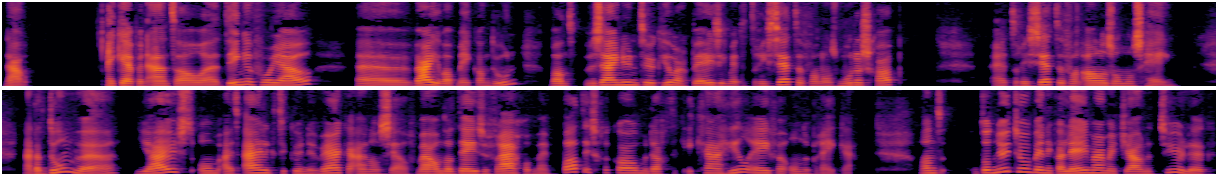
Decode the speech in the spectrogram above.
Nou, ik heb een aantal uh, dingen voor jou uh, waar je wat mee kan doen. Want we zijn nu natuurlijk heel erg bezig met het resetten van ons moederschap. Het resetten van alles om ons heen. Nou, dat doen we juist om uiteindelijk te kunnen werken aan onszelf. Maar omdat deze vraag op mijn pad is gekomen, dacht ik, ik ga heel even onderbreken. Want tot nu toe ben ik alleen maar met jou natuurlijk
